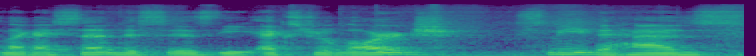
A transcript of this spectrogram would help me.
like I said this is the extra large sleeve. It has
